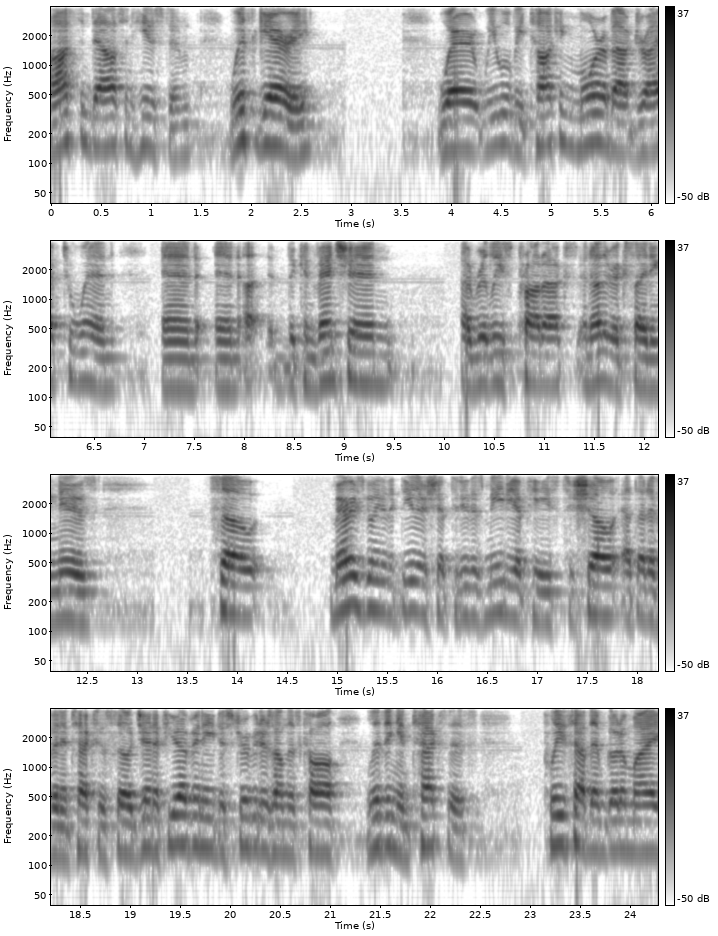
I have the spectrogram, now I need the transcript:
Austin, Dallas, and Houston, with Gary where we will be talking more about Drive to Win and and uh, the convention, uh, release products, and other exciting news. So Mary's going to the dealership to do this media piece to show at that event in Texas. So Jen, if you have any distributors on this call living in Texas, please have them go to my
